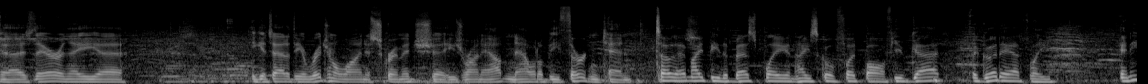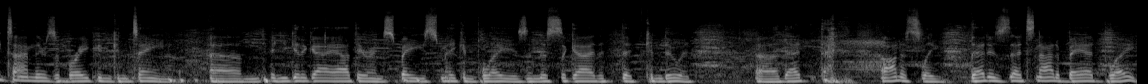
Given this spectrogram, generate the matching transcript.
uh, is there, and they uh, he gets out of the original line of scrimmage. Uh, he's run out, and now it'll be third and ten. So that might be the best play in high school football. If you've got a good athlete, anytime there's a break and contain, um, and you get a guy out there in space making plays, and this is a guy that, that can do it. Uh, that honestly, that is that's not a bad play.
